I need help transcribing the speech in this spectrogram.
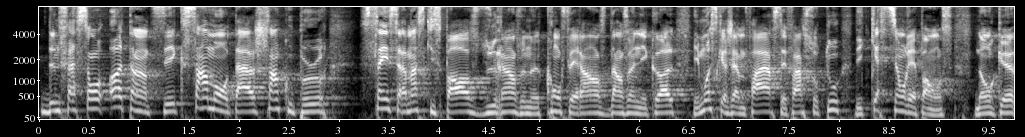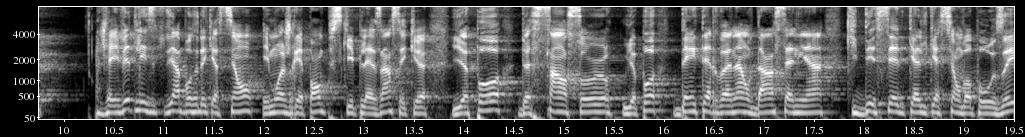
d'une façon authentique, sans montage, sans coupure, sincèrement ce qui se passe durant une conférence dans une école. Et moi, ce que j'aime faire, c'est faire surtout des questions-réponses. Donc, euh, J'invite les étudiants à poser des questions et moi je réponds. Puis ce qui est plaisant, c'est qu'il n'y a pas de censure ou il n'y a pas d'intervenant ou d'enseignant qui décide quelle question on va poser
